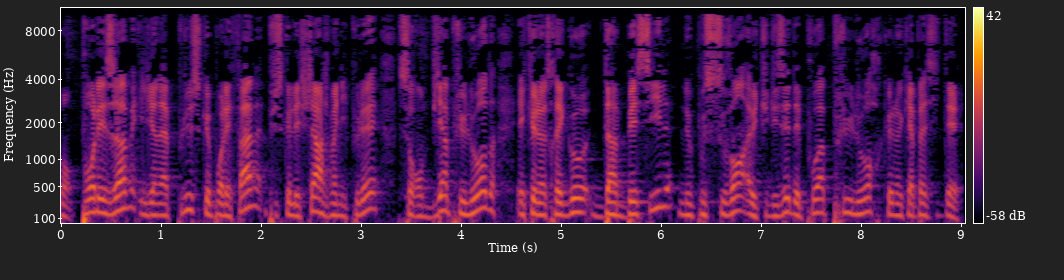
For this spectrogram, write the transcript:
Bon, pour les hommes, il y en a plus que pour les femmes, puisque les charges manipulées seront bien plus lourdes et que notre ego d'imbécile nous pousse souvent à utiliser des poids plus lourds que nos capacités.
